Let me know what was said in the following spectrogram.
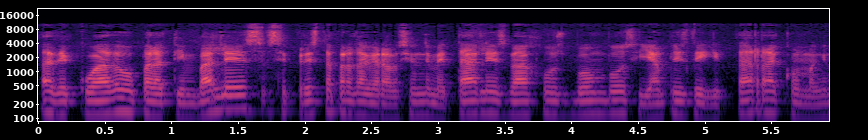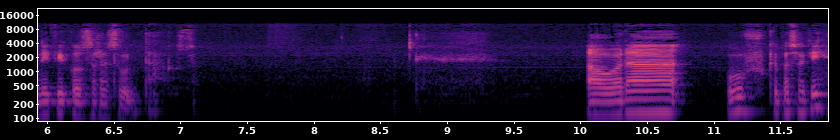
Adecuado para timbales, se presta para la grabación de metales, bajos, bombos y amplis de guitarra con magníficos resultados. Ahora, uff, ¿qué pasó aquí?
